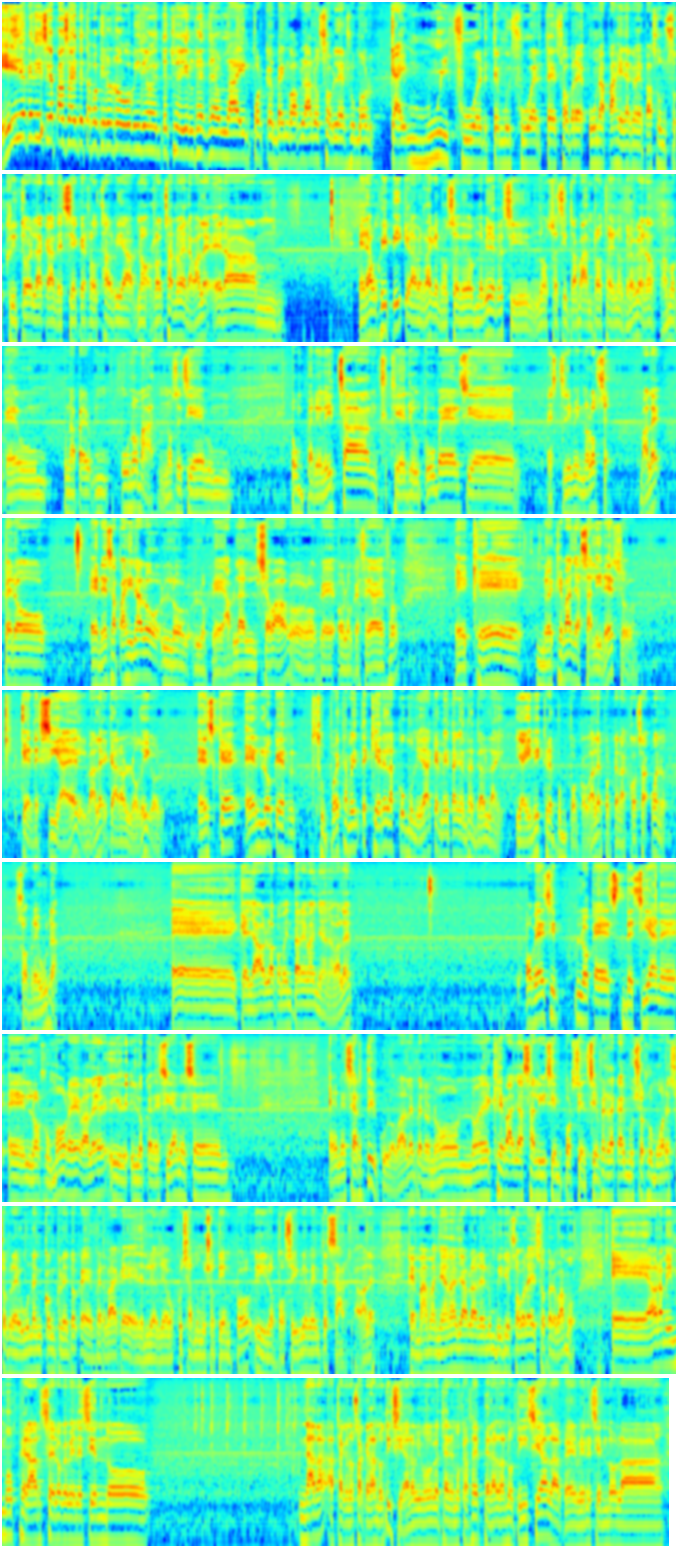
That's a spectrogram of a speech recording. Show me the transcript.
Y yo que dice que pasa, gente, estamos aquí en un nuevo vídeo, gente, estoy en Red de Online porque vengo a hablaros sobre el rumor que hay muy fuerte, muy fuerte sobre una página que me pasó un suscriptor en la que decía que Rockstar había... No, Rockstar no era, ¿vale? Era... mm, Era un hippie que la verdad que no sé de dónde viene, si no sé si trabaja en Rockstar y no creo que no, vamos, que es un- uno más, no sé si es un, un periodista, si es youtuber, si es streaming, no lo sé, ¿vale? Pero en esa página lo, lo- lo que habla el chaval o lo que, o lo que sea eso es que no es que vaya a salir eso que decía él, ¿vale? Que ahora os lo digo. Es que es lo que supuestamente quiere la comunidad que metan en Red Online. Y ahí discrepo un poco, ¿vale? Porque las cosas, bueno, sobre una. eh, que ya os la comentaré mañana, ¿vale? Os voy a decir lo que decían en, en los rumores, ¿vale? Y, lo que decía en ese en ese artículo, ¿vale? Pero no, no es que vaya a salir 100%. Sí es verdad que hay muchos rumores sobre una en concreto que es verdad que lo llevo escuchando mucho tiempo y lo posiblemente salga, ¿vale? Que más mañana ya hablaré en un vídeo sobre eso, pero vamos. eh, ahora mismo esperarse lo que viene siendo nada hasta que nos saque las noticias. Ahora mismo lo que tenemos que hacer es esperar las noticias, la que viene siendo la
